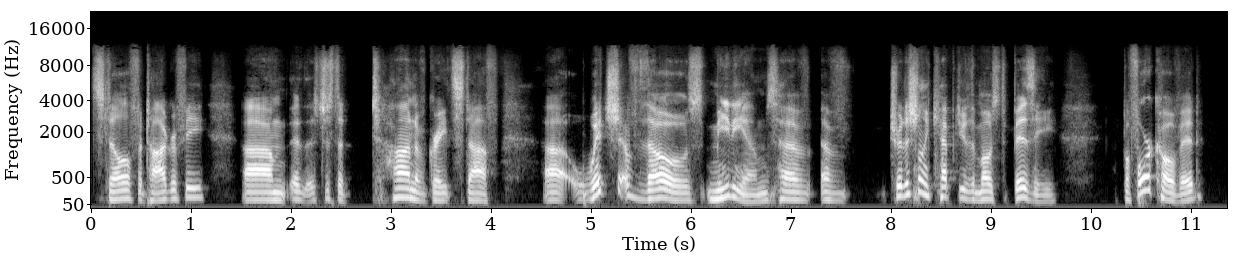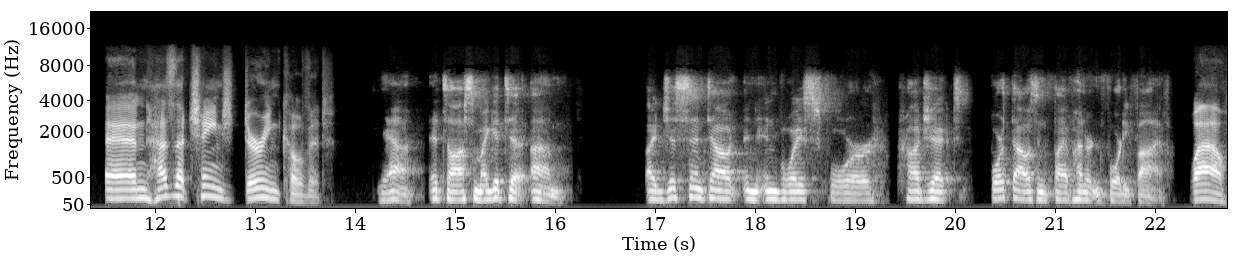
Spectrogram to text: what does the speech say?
still photography. Um, it's just a ton of great stuff. Uh, which of those mediums have, have traditionally kept you the most busy before COVID? And has that changed during COVID? Yeah, it's awesome. I get to, um, I just sent out an invoice for project 4,545. Wow.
